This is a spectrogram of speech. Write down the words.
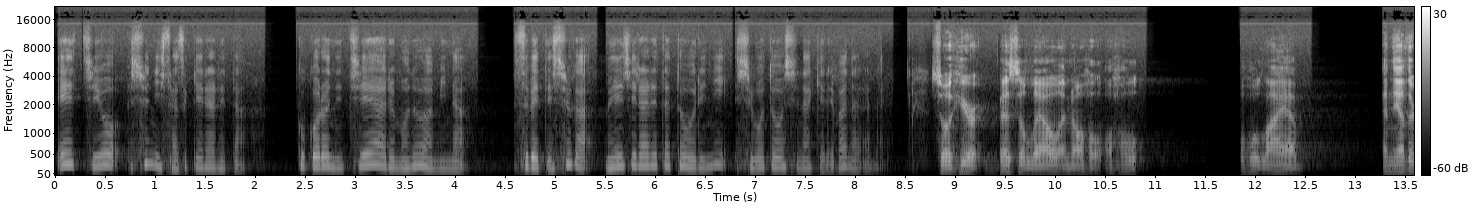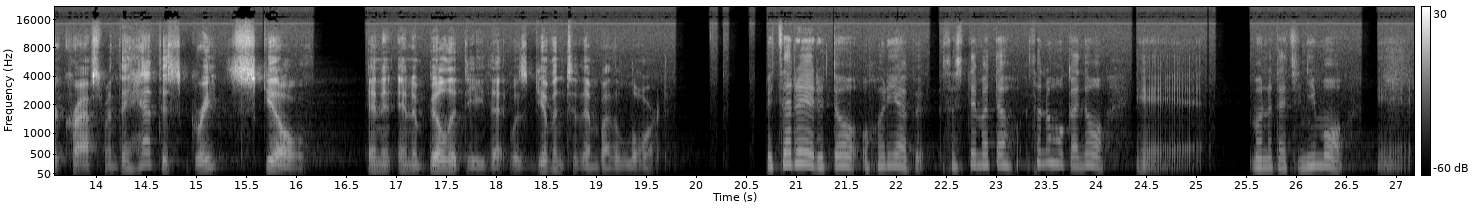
英知を主に授けられた。心に知恵ある者は皆すべて主が命じられた通りに仕事をしなければならない So here, Bezalel and Ohol- Ohol- Oholiab and the other craftsmen, they had this great skill and an ability that was given to them by the Lord. ベツァルエルとオホリアブそしてまたその他の、えー者たちにも、えー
